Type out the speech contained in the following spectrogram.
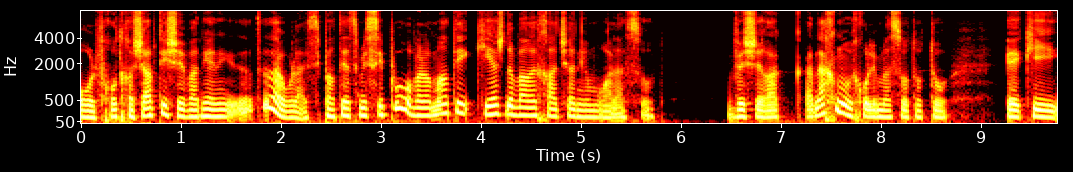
או לפחות חשבתי שהבנתי, אני, אתה יודע, אולי סיפרתי לעצמי סיפור, אבל אמרתי, כי יש דבר אחד שאני אמורה לעשות, ושרק אנחנו יכולים לעשות אותו, אה, כי,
